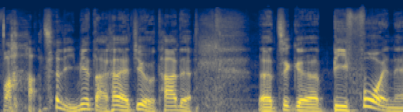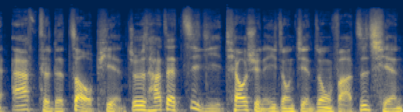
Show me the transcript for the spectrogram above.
法，这里面打开来就有他的。呃，这个 before and after 的照片，就是他在自己挑选的一种减重法之前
